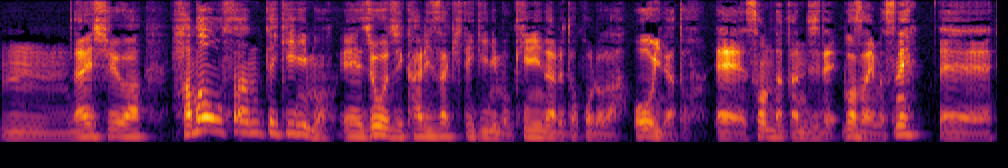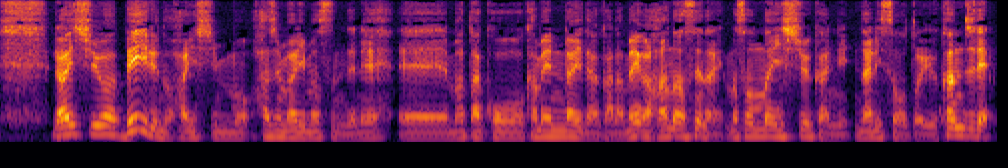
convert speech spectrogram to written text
うん。来週は、浜尾さん的にも、えー、ジョージ仮崎的にも気になるところが多いなと、えー、そんな感じでございますね。えー、来週はベイルの配信も始まりますんでね、えー、またこう、仮面ライダーから目が離せない、まあ、そんな一週間になりそうという感じで、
